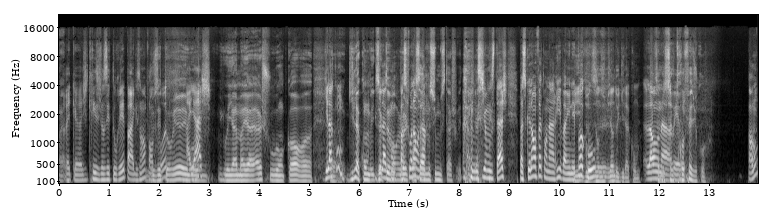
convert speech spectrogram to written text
Ouais. avec euh, Gilles José Touré, par exemple, José entre. Touré, et Ayache. William Ayache ou encore euh, Guy Lacombe, euh, Guy Lacombe, exactement. Lacombe, parce que là, on a- à Monsieur Moustache. ouais. Monsieur Moustache. Parce que là, en fait, on arrive à une époque où. disons du bien de Guy Lacombe. Là, C'est on le a. oui, oui. trophée du coup. Pardon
